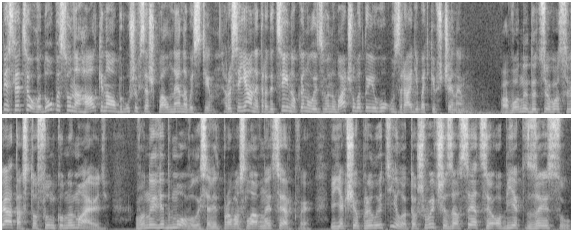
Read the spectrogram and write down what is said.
Після цього допису на Галкіна обрушився шквал ненависті. Росіяни традиційно кинулись звинувачувати його у зраді батьківщини. А вони до цього свята стосунку не мають. Вони відмовилися від православної церкви. І якщо прилетіло, то швидше за все це об'єкт ЗСУ.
